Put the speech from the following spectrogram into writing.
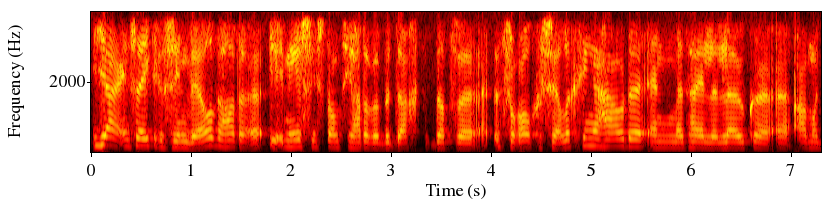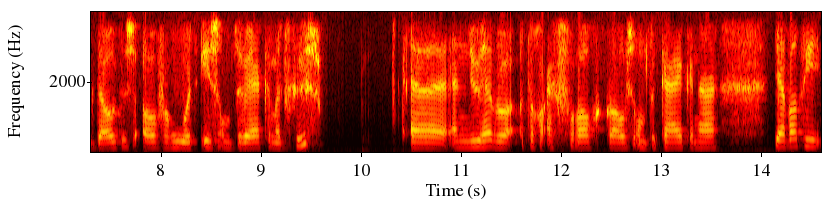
ja, in zekere zin wel. We hadden, in eerste instantie hadden we bedacht dat we het vooral gezellig gingen houden... en met hele leuke anekdotes over hoe het is om te werken met Guus. en nu hebben we toch echt vooral gekozen om te kijken naar... Ja, wat hij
